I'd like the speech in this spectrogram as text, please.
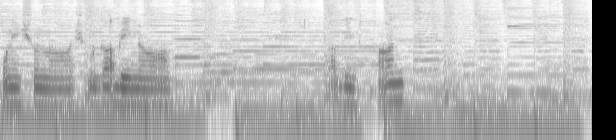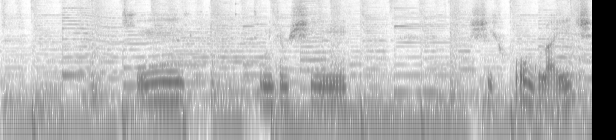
punem și un, uh, și un Goblin, uh, Goblin Hunt. Ok. Trimitem și, și Hogul aici.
